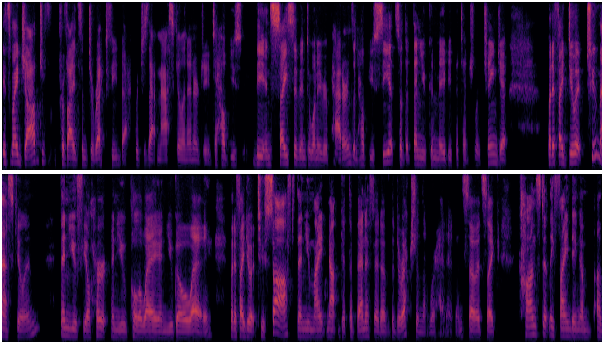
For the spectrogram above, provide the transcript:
it's my job to provide some direct feedback which is that masculine energy to help you be incisive into one of your patterns and help you see it so that then you can maybe potentially change it. But if i do it too masculine then you feel hurt and you pull away and you go away but if I do it too soft, then you might not get the benefit of the direction that we're headed. And so it's like constantly finding a, a,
